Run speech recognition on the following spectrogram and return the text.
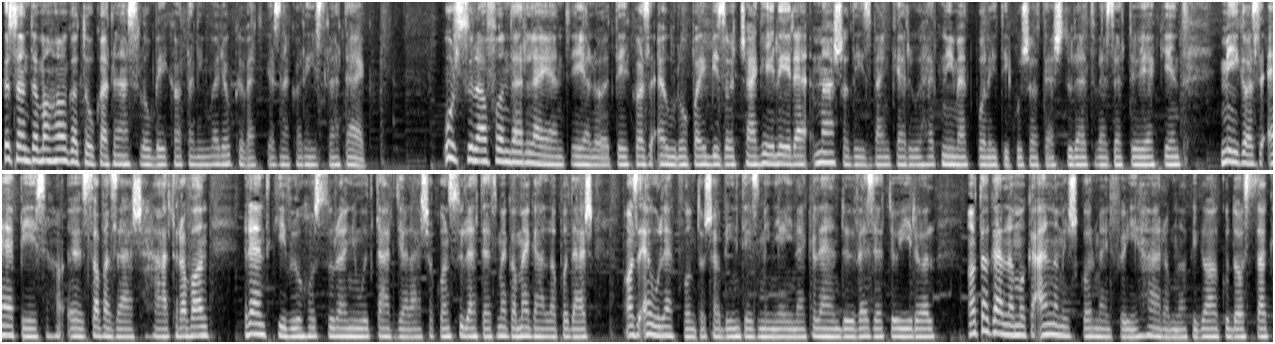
Köszöntöm a hallgatókat, László B. Katalin vagyok, következnek a részletek. Ursula von der leyen jelölték az Európai Bizottság élére, másodízben kerülhet német politikus a testület vezetőjeként. Még az EP szavazás hátra van, rendkívül hosszúra nyúlt tárgyalásokon született meg a megállapodás az EU legfontosabb intézményeinek leendő vezetőiről. A tagállamok állam és kormányfői három napig alkudoztak,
